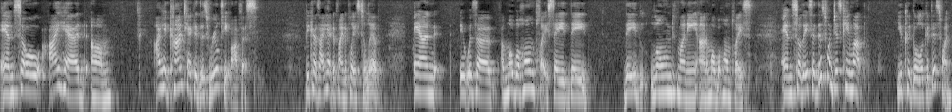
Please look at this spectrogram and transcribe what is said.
And so I had, um, I had contacted this realty office because I had to find a place to live. And it was a, a mobile home place. They, they, they loaned money on a mobile home place. And so they said, this one just came up. You could go look at this one.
